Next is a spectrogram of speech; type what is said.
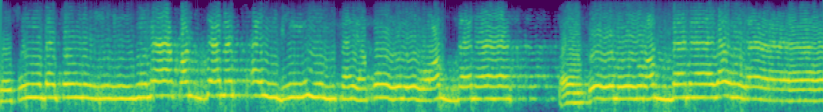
مصيبة بما قدمت أيديهم فيقولوا ربنا فيقولوا ربنا لولا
